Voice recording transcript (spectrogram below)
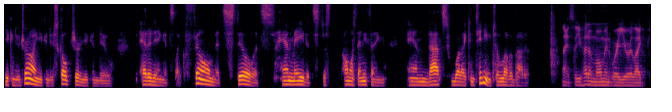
you can do drawing, you can do sculpture, you can do editing. It's like film, it's still, it's handmade, it's just almost anything. And that's what I continue to love about it. Nice. So you had a moment where you were like,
